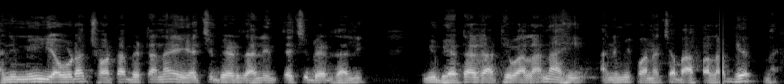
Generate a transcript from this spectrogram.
आणि मी एवढा छोटा बेटा नाही याची भेट झाली त्याची भेट झाली. मी भेटा गाठीवाला नाही आणि मी कोणाच्या बापाला भेट नाही.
